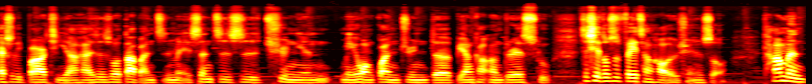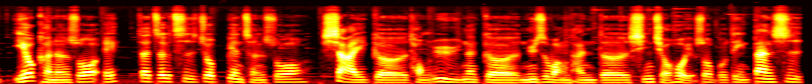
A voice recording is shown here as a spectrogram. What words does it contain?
Ashley Barty 啊，还是说大阪直美，甚至是去年美网冠军的 Bianca Andreescu，这些都是非常好的选手。他们也有可能说，哎、在这次就变成说下一个统御那个女子网坛的星球后也说不定。但是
